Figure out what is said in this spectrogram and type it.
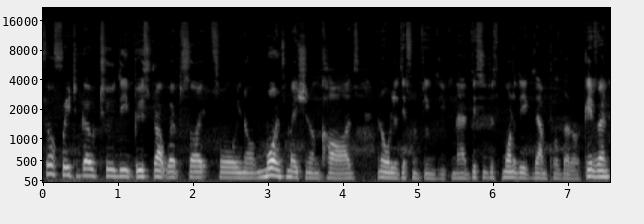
feel free to go to the bootstrap website for you know more information on cards and all the different things you can add. This is just one of the examples that are given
